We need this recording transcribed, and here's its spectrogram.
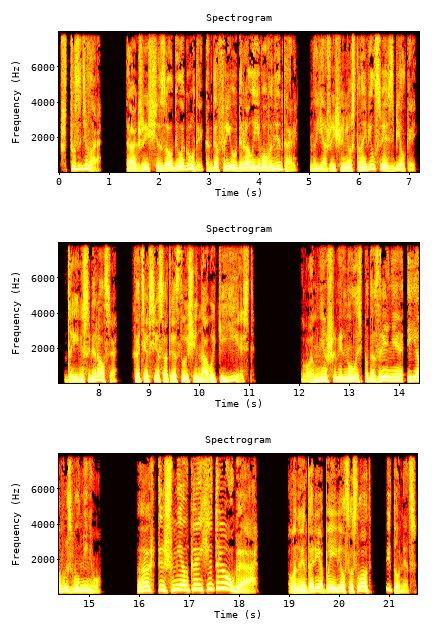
Что за дела? Также исчезал белогрудый, когда Фри убирала его в инвентарь. Но я же еще не установил связь с белкой, да и не собирался, хотя все соответствующие навыки есть. Во мне шевельнулось подозрение, и я вызвал меню. «Ах ты ж мелкая хитрюга!» В инвентаре появился слот «Питомец»,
